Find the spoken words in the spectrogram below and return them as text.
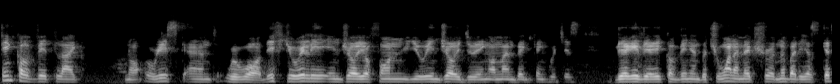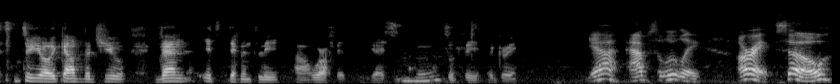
think of it like you know, risk and reward. If you really enjoy your phone, you enjoy doing online banking, which is very, very convenient, but you want to make sure nobody else gets into your account but you, then it's definitely uh, worth it. Yes, mm-hmm. absolutely agree. Yeah, absolutely. All right. So,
